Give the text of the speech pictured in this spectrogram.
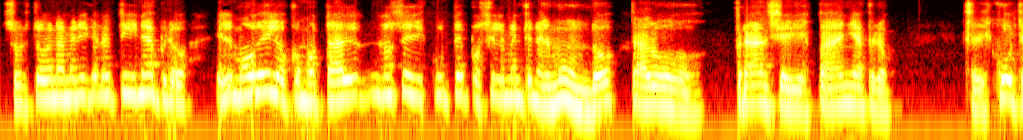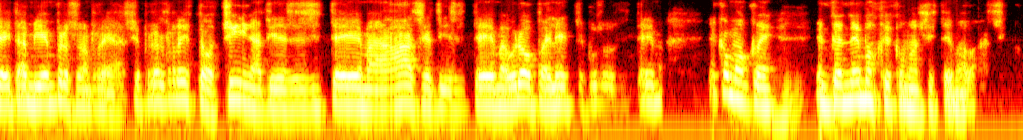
sobre todo en América Latina, pero el modelo como tal no se discute posiblemente en el mundo, salvo Francia y España, pero se discute ahí también, pero son reacios. Pero el resto, China tiene ese sistema, Asia tiene ese sistema, Europa el este puso sistema. Es como que entendemos que es como el sistema básico.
